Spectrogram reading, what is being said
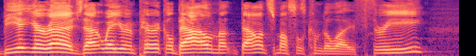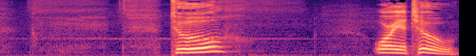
Be at your edge. That way, your empirical balance muscles come to life. Three. Two. Warrior two.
